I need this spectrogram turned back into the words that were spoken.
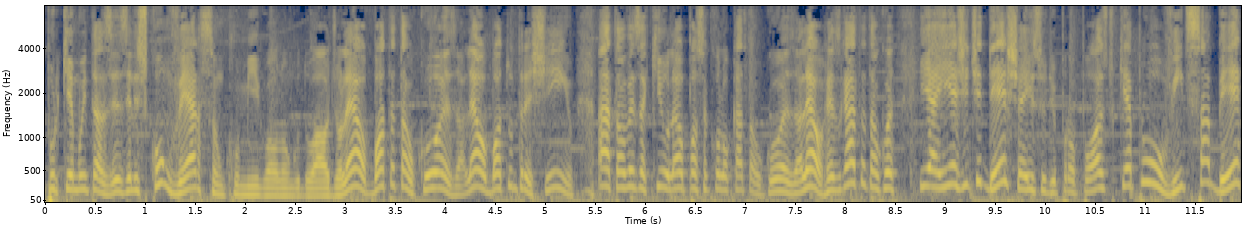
porque muitas vezes eles conversam comigo ao longo do áudio. Léo, bota tal coisa. Léo, bota um trechinho. Ah, talvez aqui o Léo possa colocar tal coisa. Léo, resgata tal coisa. E aí a gente deixa isso de propósito, que é pro ouvinte saber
